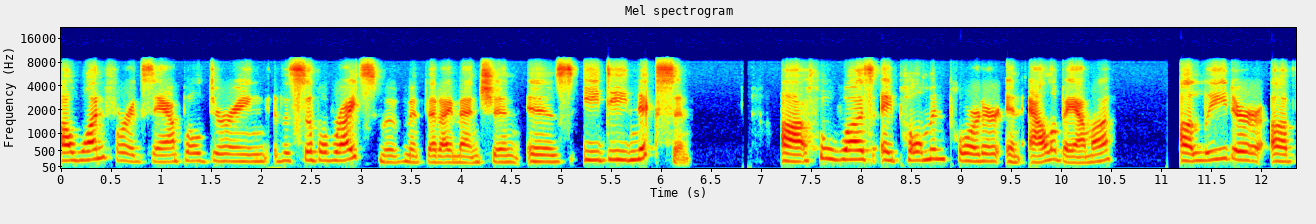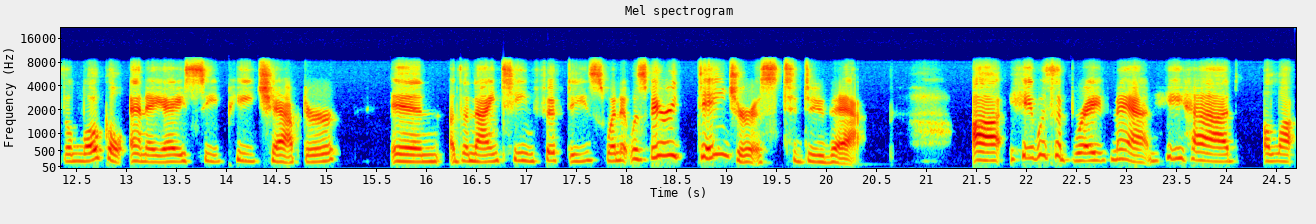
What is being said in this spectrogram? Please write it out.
Uh, one, for example, during the civil rights movement that I mentioned is E.D. Nixon, uh, who was a Pullman porter in Alabama, a leader of the local NAACP chapter in the 1950s when it was very dangerous to do that. Uh, he was a brave man. He had a lot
